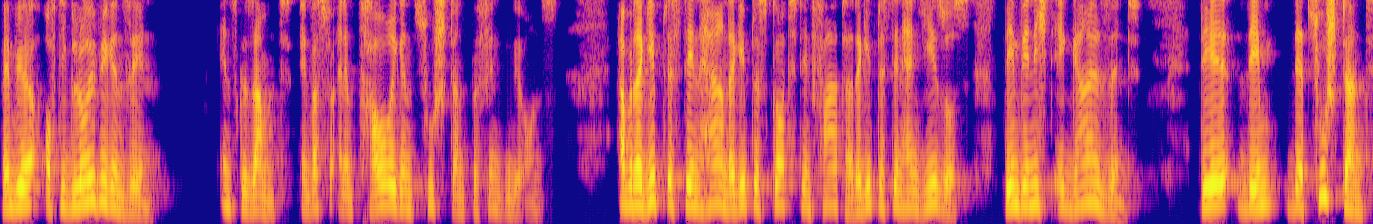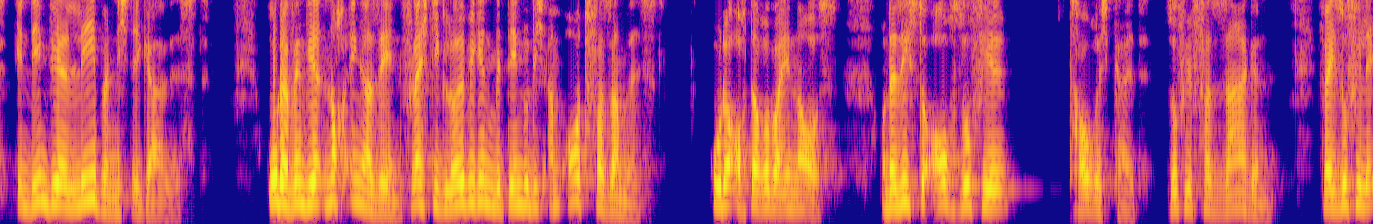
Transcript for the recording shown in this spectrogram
wenn wir auf die Gläubigen sehen, insgesamt, in was für einem traurigen Zustand befinden wir uns. Aber da gibt es den Herrn, da gibt es Gott, den Vater, da gibt es den Herrn Jesus, dem wir nicht egal sind, der, dem der Zustand, in dem wir leben, nicht egal ist. Oder wenn wir noch enger sehen, vielleicht die Gläubigen, mit denen du dich am Ort versammelst oder auch darüber hinaus. Und da siehst du auch so viel Traurigkeit, so viel Versagen, vielleicht so viele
